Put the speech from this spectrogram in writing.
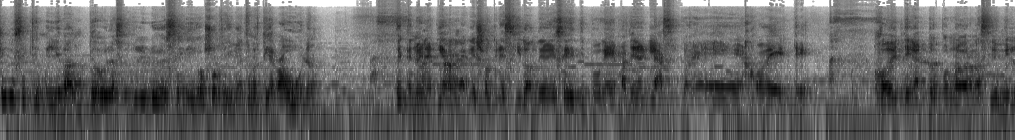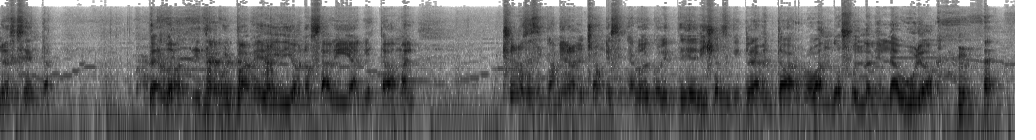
Yo hay veces que me levanto, veo las otros libros de DC y digo, yo estoy en esto no es Tierra 1. Esta no es la tierra en la que yo crecí donde DC, tipo, ¿qué? Material clásico. Eh, jodete. Jodete, gato, por no haber nacido en 1960. Perdón, disculpame, Didio, no sabía que estaba mal. Yo no sé si cambiaron al chabón que se encargó del colecte de Editions y que claramente estaba robando sueldo en el laburo.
